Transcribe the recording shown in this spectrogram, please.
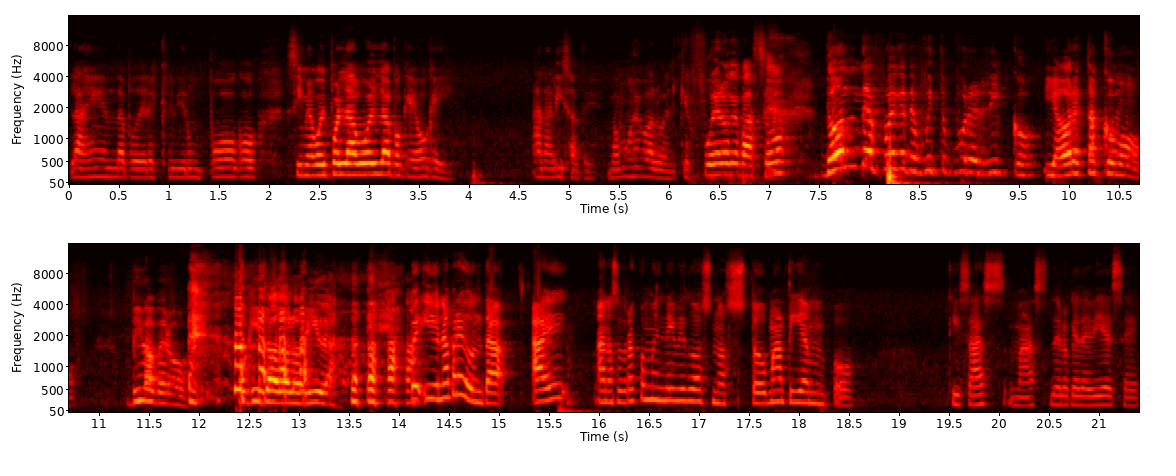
la agenda, poder escribir un poco. Si me voy por la borda, porque, ok, analízate, vamos a evaluar qué fue lo que pasó, dónde fue que te fuiste por el risco y ahora estás como viva pero un poquito dolorida. y una pregunta, hay a nosotros como individuos nos toma tiempo, quizás más de lo que debiese,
